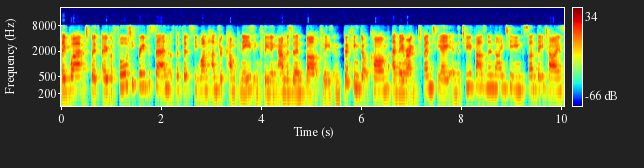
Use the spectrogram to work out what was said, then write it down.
They worked with over 43% of the FTSE 100 companies, including Amazon, Barclays, and Booking.com, and they ranked 28 in the 2019 Sunday Times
